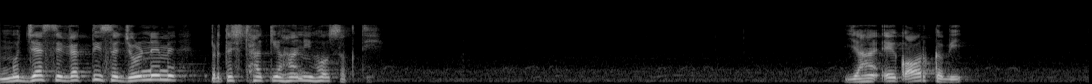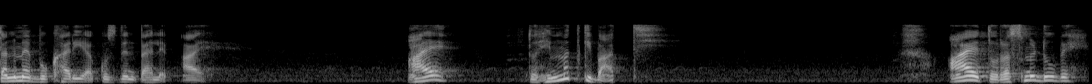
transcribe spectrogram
मुझ जैसे व्यक्ति से जुड़ने में प्रतिष्ठा की हानि हो सकती है। यहाँ एक और कवि तन्मय बुखारिया कुछ दिन पहले आए। आए तो हिम्मत की बात थी। आए तो रस में डूबे।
